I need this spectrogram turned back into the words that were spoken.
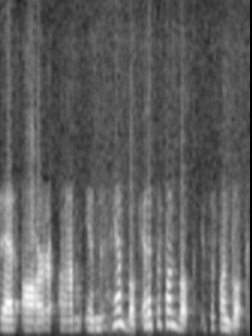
that are um, in this handbook. And it's a fun book. It's a fun book.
